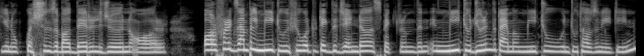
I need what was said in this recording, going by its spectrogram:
you know, questions about their religion or or for example me too if you were to take the gender spectrum then in me too during the time of me too in 2018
